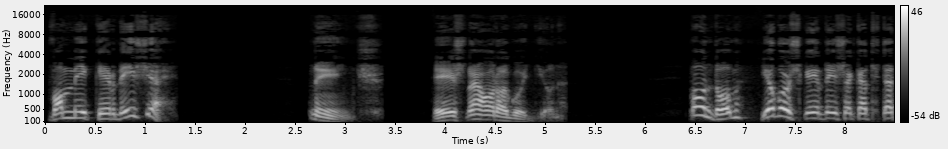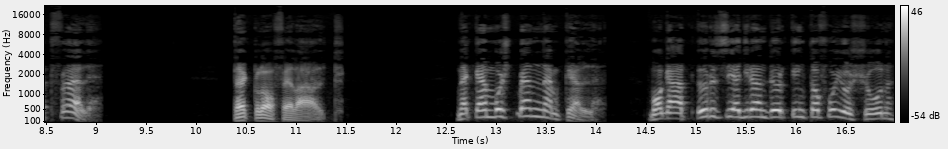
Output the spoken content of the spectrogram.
Van még kérdése? Nincs. És ne haragudjon. Mondom, jogos kérdéseket tett fel. Tekla felállt. Nekem most mennem kell. Magát őrzi egy rendőrként a folyosón,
